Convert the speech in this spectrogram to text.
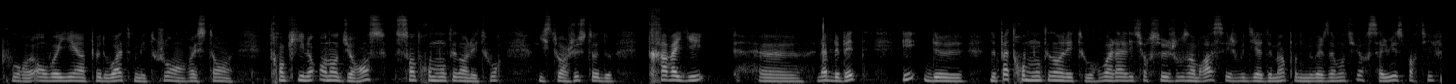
pour envoyer un peu de watts, mais toujours en restant tranquille en endurance, sans trop monter dans les tours, histoire juste de travailler euh, la bébête et de ne pas trop monter dans les tours. Voilà, allez sur ce, je vous embrasse et je vous dis à demain pour de nouvelles aventures. Salut les sportifs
